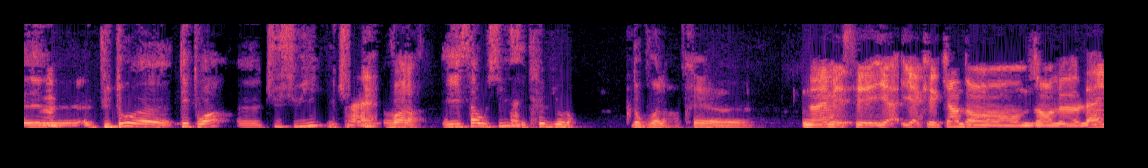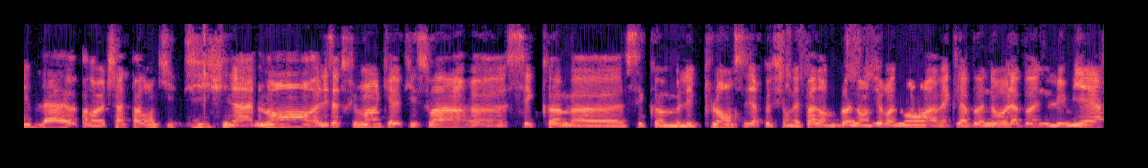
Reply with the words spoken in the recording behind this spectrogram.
euh, plutôt euh, tais-toi, euh, tu suis, et tu voilà. Et ça aussi, c'est très violent. Donc voilà. Après. Euh... Ouais, mais c'est il y a, y a quelqu'un dans dans le live là, enfin dans le chat pardon, qui dit finalement les êtres humains quels qu'ils soient, c'est comme c'est comme les plantes, c'est-à-dire que si on n'est pas dans le bon environnement avec la bonne eau, la bonne lumière,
